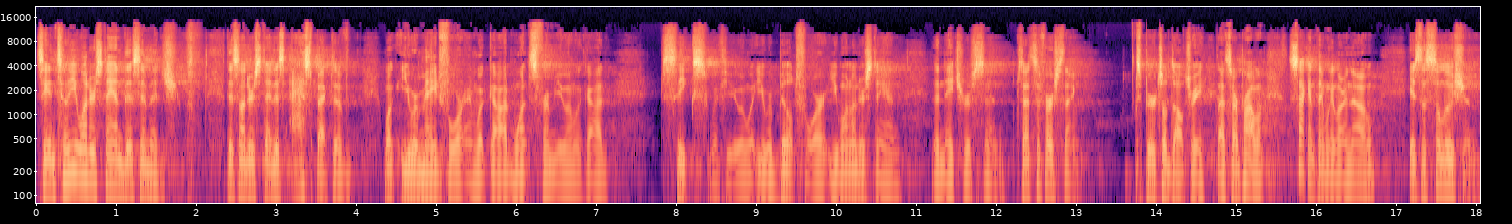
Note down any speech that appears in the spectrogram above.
See, until you understand this image, this understand this aspect of what you were made for and what God wants from you and what God seeks with you and what you were built for, you won't understand the nature of sin. So that's the first thing. Spiritual adultery, that's our problem. Second thing we learn, though, is the solution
